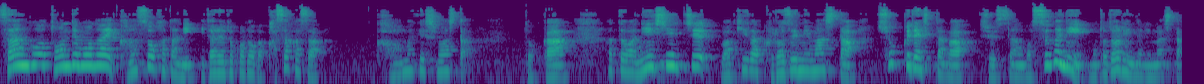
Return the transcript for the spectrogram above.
産後とんでもない乾燥肌に至るところがカサカサ顔負けしました。とかあとは妊娠中脇が黒ずみました。ショックでしたが出産後すぐに元通りになりました。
